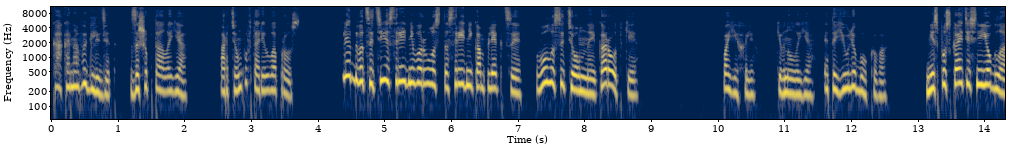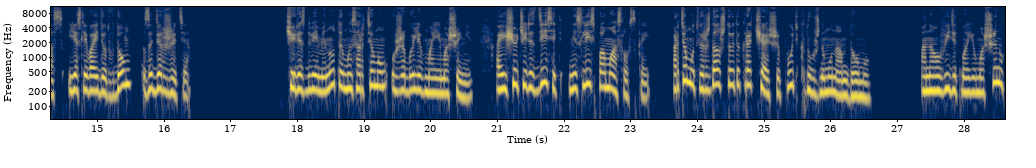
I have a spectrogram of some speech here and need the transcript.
«Как она выглядит?» — зашептала я. Артём повторил вопрос. «Лет двадцати, среднего роста, средней комплекции, волосы темные, короткие». «Поехали», — кивнула я. «Это Юля Бокова. Не спускайте с нее глаз. Если войдет в дом, задержите». Через две минуты мы с Артемом уже были в моей машине, а еще через десять неслись по Масловской. Артем утверждал, что это кратчайший путь к нужному нам дому. «Она увидит мою машину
